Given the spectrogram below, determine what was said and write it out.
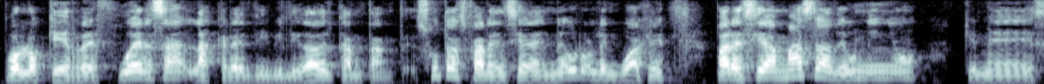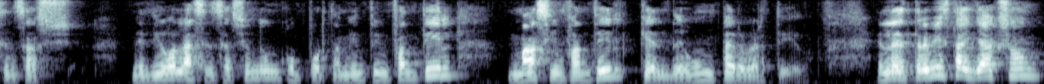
por lo que refuerza la credibilidad del cantante. Su transparencia en neurolenguaje parecía más la de un niño que me, me dio la sensación de un comportamiento infantil, más infantil que el de un pervertido. En la entrevista Jackson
